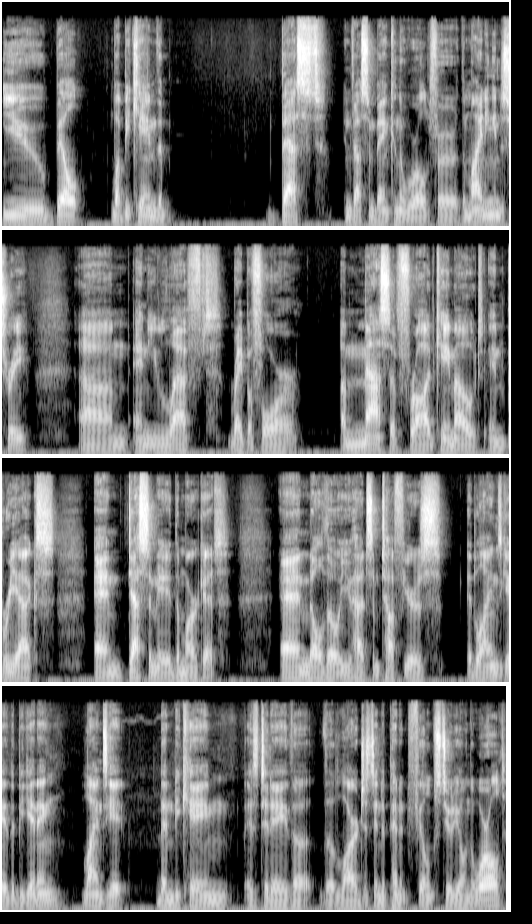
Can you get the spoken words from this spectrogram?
you built what became the best investment bank in the world for the mining industry, um, and you left right before a massive fraud came out in Bre-X and decimated the market. And although you had some tough years at Lionsgate at the beginning, Lionsgate then became is today the the largest independent film studio in the world.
